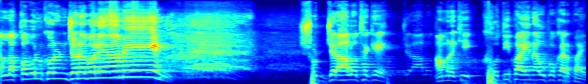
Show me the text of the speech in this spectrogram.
আল্লাহ কবুল করুন, জোরে বলে, আমিন। সূর্যের আলো থেকে আমরা কি ক্ষতি পাই না উপকার পাই?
